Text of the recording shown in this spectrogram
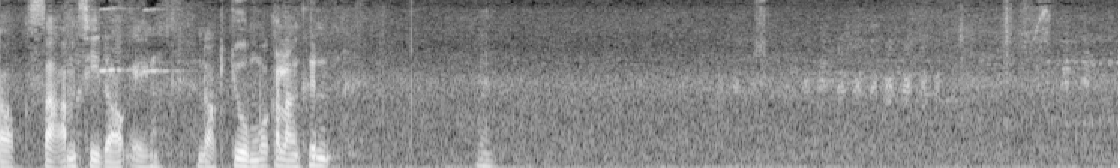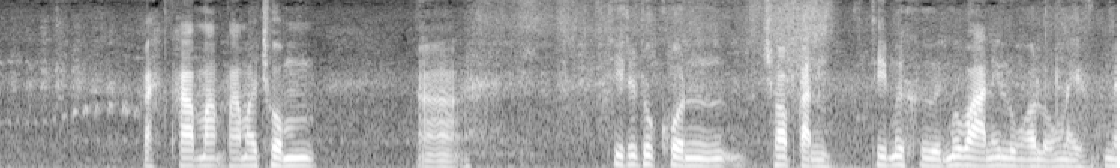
ดอกสามสี่ดอกเอง ดอกจูมก็กำลังขึ้น ไปพามาพามาชม ที่ทุกๆคนชอบกันที่เมื่อคืนเมื่อวานนี้ลุงเอาลงในใน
